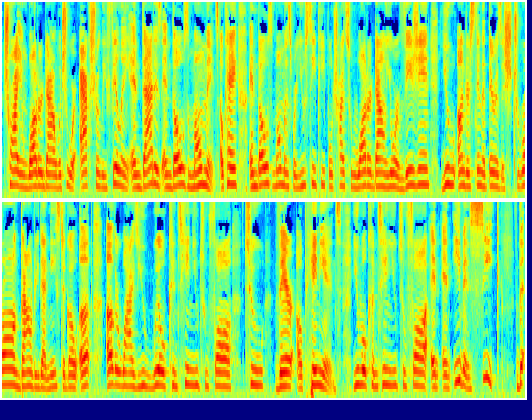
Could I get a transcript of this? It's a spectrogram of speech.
try and water down what you were actually feeling. And that is in those moments, okay? In those moments where you see people try to water down your vision, you understand that there is a strong boundary that needs to go up. Otherwise, you will continue to fall to their opinions. You will continue to fall and, and even seek the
